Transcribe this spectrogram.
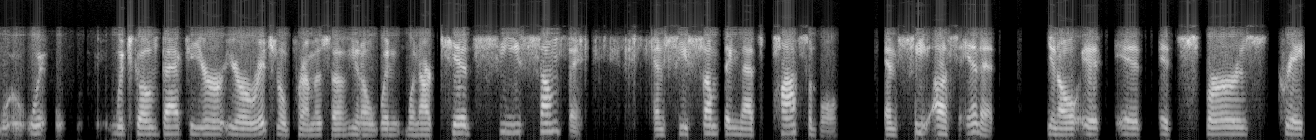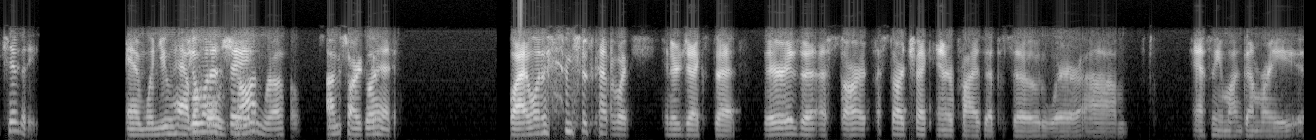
we, which goes back to your your original premise of you know when when our kids see something and see something that's possible and see us in it you know it it it spurs creativity and when you have you a whole say, genre i'm sorry go ahead well i want to just kind of like interject that there is a, a star a star trek enterprise episode where um anthony montgomery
